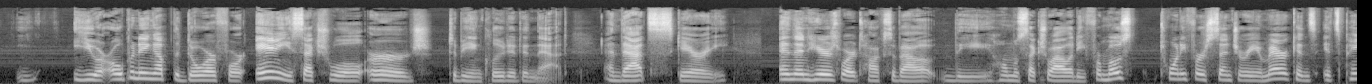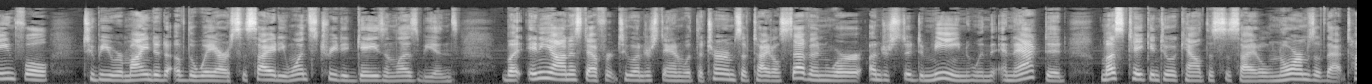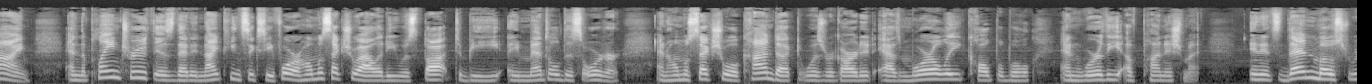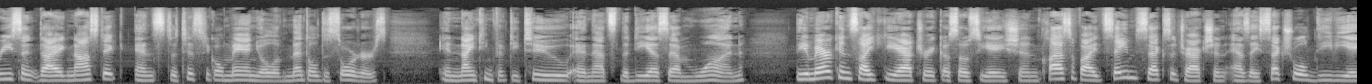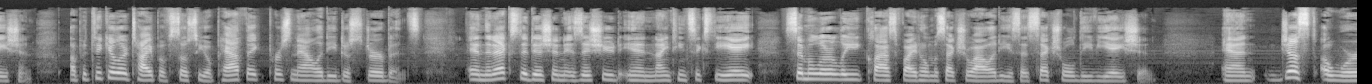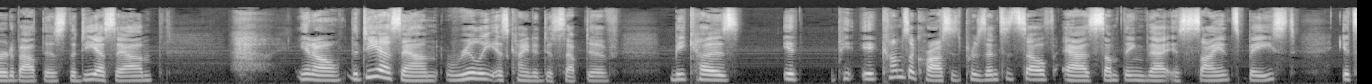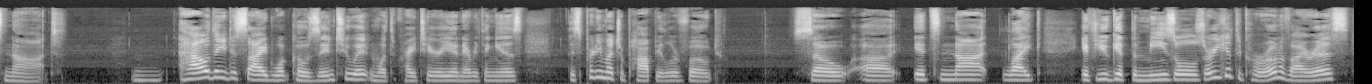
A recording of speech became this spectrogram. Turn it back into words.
you are opening up the door for any sexual urge to be included in that. And that's scary. And then here's where it talks about the homosexuality. For most 21st century Americans, it's painful to be reminded of the way our society once treated gays and lesbians, but any honest effort to understand what the terms of Title VII were understood to mean when enacted must take into account the societal norms of that time. And the plain truth is that in 1964, homosexuality was thought to be a mental disorder, and homosexual conduct was regarded as morally culpable and worthy of punishment. In its then most recent diagnostic and statistical manual of mental disorders in 1952, and that's the DSM 1, the American Psychiatric Association classified same sex attraction as a sexual deviation, a particular type of sociopathic personality disturbance. And the next edition is issued in 1968, similarly classified homosexuality as sexual deviation. And just a word about this the DSM, you know, the DSM really is kind of deceptive because it comes across it presents itself as something that is science based it's not. How they decide what goes into it and what the criteria and everything is is pretty much a popular vote. So uh, it's not like if you get the measles or you get the coronavirus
